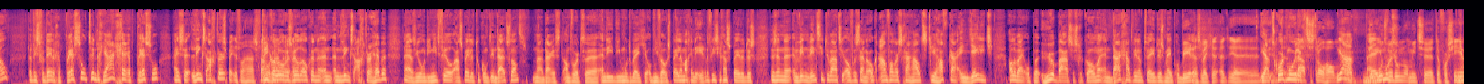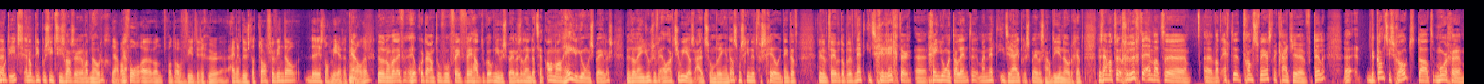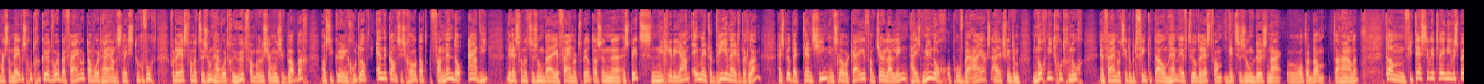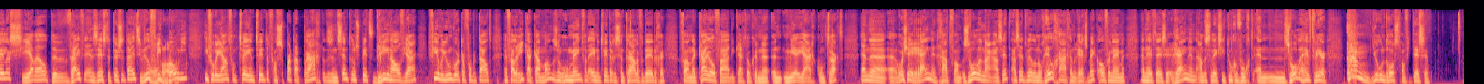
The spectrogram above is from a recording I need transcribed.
Dat is verdediger Pressel, 20 jaar, Gerrit Pressel. Hij is uh, linksachter. Speler van HSV. Tricolores wilde ook een, een, een linksachter hebben. Nou, ja, dat is een jongen die niet veel aan spelen toekomt in Duitsland. Nou, daar is het antwoord. Uh, en die, die moet een beetje op niveau spelen. Mag in de eredivisie gaan spelen. Dus dat is een, een win-win situatie. Overigens zijn er ook aanvallers gehaald. Strihavka en Jelic. Allebei op huurbasis gekomen. En daar gaat Willem II dus mee proberen. Dat is een beetje... Het, ja, ja, het scoort moeilijk. laatste strohalm. Ja, dit nee, moeten moet, we doen om iets te forceren. Je moet iets. En op die positie was er wat nodig. Ja, want, ja. Vol, uh, want, want over 24 uur uh, eindigt dus dat transferwindow. Er is nog meer te ja. melden. Ik wil er nog wel even heel kort daaraan toevoegen. VVV haalt natuurlijk ook nieuwe spelers. Alleen dat zijn allemaal hele jonge spelers. Met alleen Youssef El Achoui als uitzondering. En dat is misschien het verschil. Ik denk dat Willem II wat dat betreft net iets gerichter... Uh, geen jonge talenten, maar net iets rijpere spelers haalt die je nodig hebt. Er zijn wat geruchten en wat... Uh, wat echte transfers. Dat ga ik je vertellen. Uh, de kans is groot dat morgen Marcel Mewes goedgekeurd wordt bij Feyenoord. Dan wordt hij aan de selectie toegevoegd voor de rest van het seizoen. Hij wordt gehuurd van Borussia Mönchengladbach als die keuring goed loopt. En de kans is groot dat Fanendo Adi de rest van het seizoen bij Feyenoord speelt. Dat is een, uh, een spits, Nigeriaan, 1,93 meter lang. Hij speelt bij Trenčín in Slowakije van Tjöla Ling. Hij is nu nog op proef bij Ajax. Ajax vindt hem nog niet goed genoeg. En Feyenoord zit op het vinkentouw om hem eventueel de rest van dit seizoen dus naar Rotterdam te halen. Dan Vitesse weer twee nieuwe spelers. Jawel, de vijfde en zesde tussentijds. Wilfried Boni, Ivoriaan van 22 van Sparta Praag. Dat is een centrumspits, 3,5 jaar. 4 miljoen wordt ervoor betaald. En Valerica Kaman, dat is een Roemeen van 21, een centrale verdediger van uh, Craiova. Die krijgt ook een, uh, een meerjarig contract. En uh, Roger Rijnen gaat van Zwolle naar AZ. AZ wilde nog heel graag een rechtsback overnemen. En heeft deze Rijnen aan de selectie toegevoegd. En Zwolle heeft weer Jeroen Drost van Vitesse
